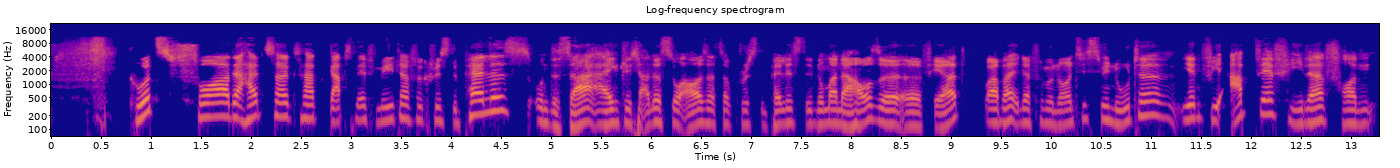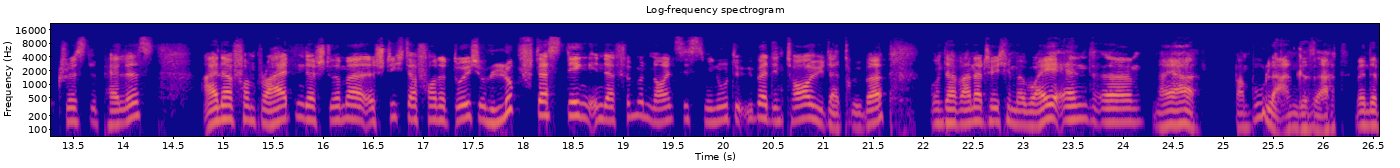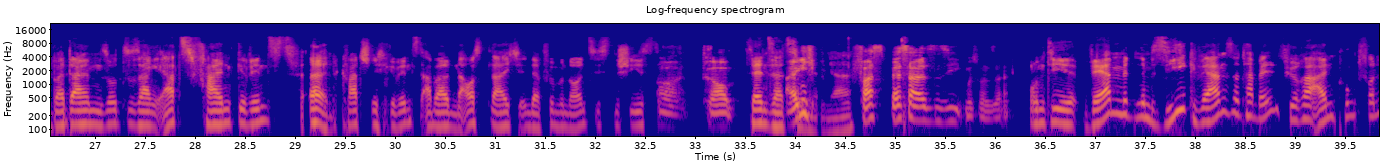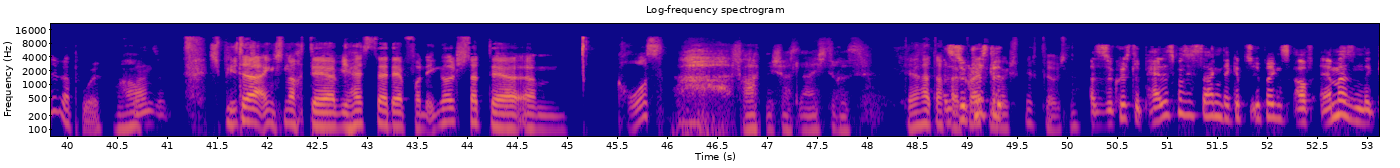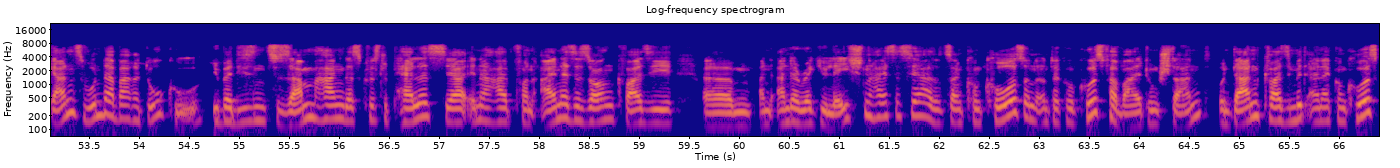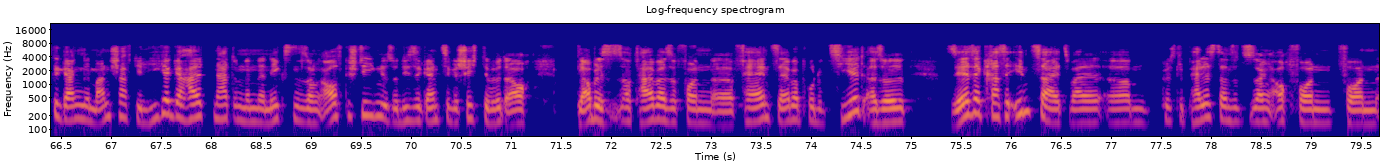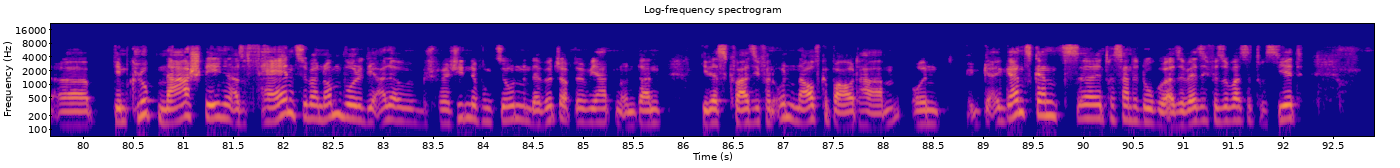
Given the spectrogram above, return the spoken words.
kurz vor der Halbzeit gab es einen Elfmeter für Crystal Palace und es sah eigentlich alles so aus, als ob Crystal Palace die Nummer nach Hause äh, fährt. Aber in der 95. Minute irgendwie Abwehrfehler von Crystal Palace. Einer von Brighton, der Stürmer, äh, sticht da vorne durch und lupft das Ding in der 95. Minute über den Torhüter drüber. Und da war natürlich im Away-End, äh, naja, Bambule angesagt. Wenn du bei deinem sozusagen Erzfeind gewinnst, äh, Quatsch, nicht gewinnst, aber einen Ausgleich in der 95. schießt. Oh, Traum. Sensationell. Eigentlich ja. fast besser als ein Sieg, muss man sagen. Und die werden mit einem Sieg, werden sie Tabellenführer, einen Punkt von Liverpool. Wow. Wahnsinn. Spielt da eigentlich noch der, wie heißt der, der von Ingolstadt, der ähm, Groß? Oh, frag mich was leichteres. Der hat doch also bei so Crystal, gespielt, glaube ich. Ne? Also so Crystal Palace muss ich sagen, da gibt es übrigens auf Amazon eine ganz wunderbare Doku über diesen Zusammenhang, dass Crystal Palace ja innerhalb von einer Saison quasi ähm, under Regulation heißt es ja, also sozusagen Konkurs und unter Konkursverwaltung stand und dann quasi mit einer konkursgegangenen Mannschaft die Liga gehalten hat und in der nächsten Saison aufgestiegen ist. Und diese ganze Geschichte wird auch, ich glaube, das ist auch teilweise von äh, Fans selber produziert. Also sehr, sehr krasse Insights, weil ähm, Crystal Palace dann sozusagen auch von, von äh, dem Club nahestehenden, also Fans übernommen wurde, die alle verschiedene Funktionen in der Wirtschaft irgendwie hatten und dann, die das quasi von unten aufgebaut haben. Und ganz, ganz äh, interessante Doku. Also wer sich für sowas interessiert,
